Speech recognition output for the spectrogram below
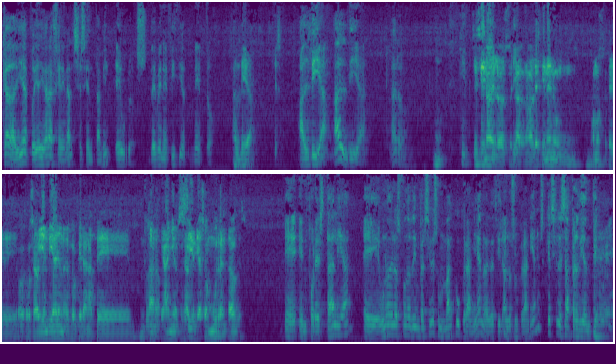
cada día podía llegar a generar 60.000 euros de beneficio neto. Al día. Al día, al día. Claro. Mm. Sí, sí, no, y los, las renovables tienen un. Vamos, eh, o, sea, hoy en día ya no es lo que eran hace 15 años, o sea, hoy en día son muy rentables. Eh, en Forestalia, eh, uno de los fondos de inversión es un banco ucraniano, es decir, a los ucranianos, ¿qué se les ha perdido en Teruel?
